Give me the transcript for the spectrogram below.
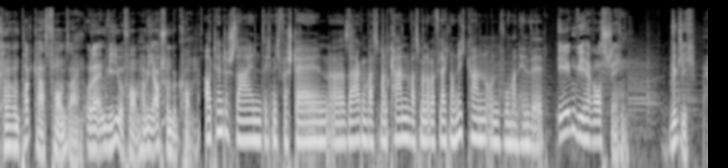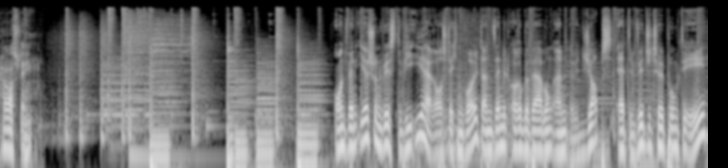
kann auch in Podcast-Form sein oder in Videoform, habe ich auch schon bekommen. Authentisch sein, sich nicht verstellen, äh, sagen, was man kann, was man aber vielleicht noch nicht kann und wo man hin will. Irgendwie herausstechen. Wirklich herausstechen. Und wenn ihr schon wisst, wie ihr herausstechen wollt, dann sendet eure Bewerbung an jobs.digital.de.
